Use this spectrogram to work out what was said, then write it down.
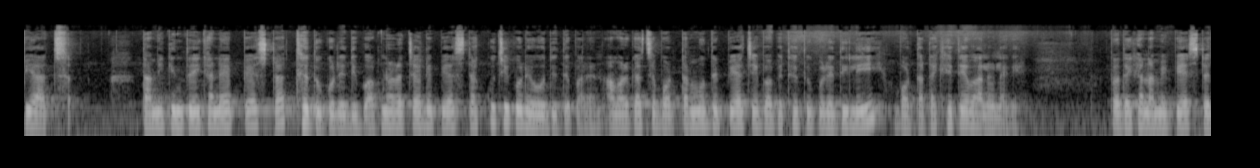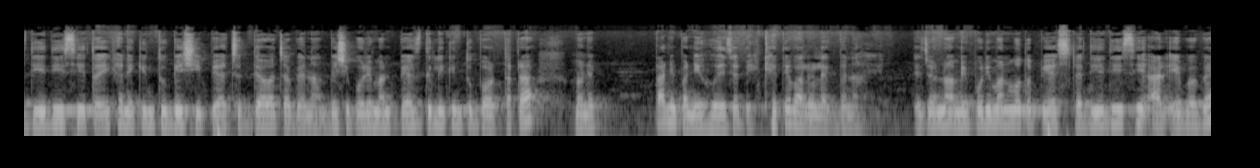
পেঁয়াজ তা আমি কিন্তু এখানে পেঁয়াজটা থেতু করে দিব। আপনারা চাইলে পেঁয়াজটা কুচি করেও দিতে পারেন। আমার কাছে বর্তার মধ্যে পেঁয়াজ এভাবে থেতু করে দিলেই বর্তাটা খেতে ভালো লাগে। তো দেখেন আমি পেঁয়াজটা দিয়ে দিয়েছি। তো এখানে কিন্তু বেশি পেঁয়াজ দেওয়া যাবে না। বেশি পরিমাণ পেঁয়াজ দিলে কিন্তু বর্তাটা মানে পানি পানি হয়ে যাবে। খেতে ভালো লাগবে না। এজন্য আমি পরিমাণ মতো পেঁয়াজটা দিয়ে দিয়েছি আর এভাবে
